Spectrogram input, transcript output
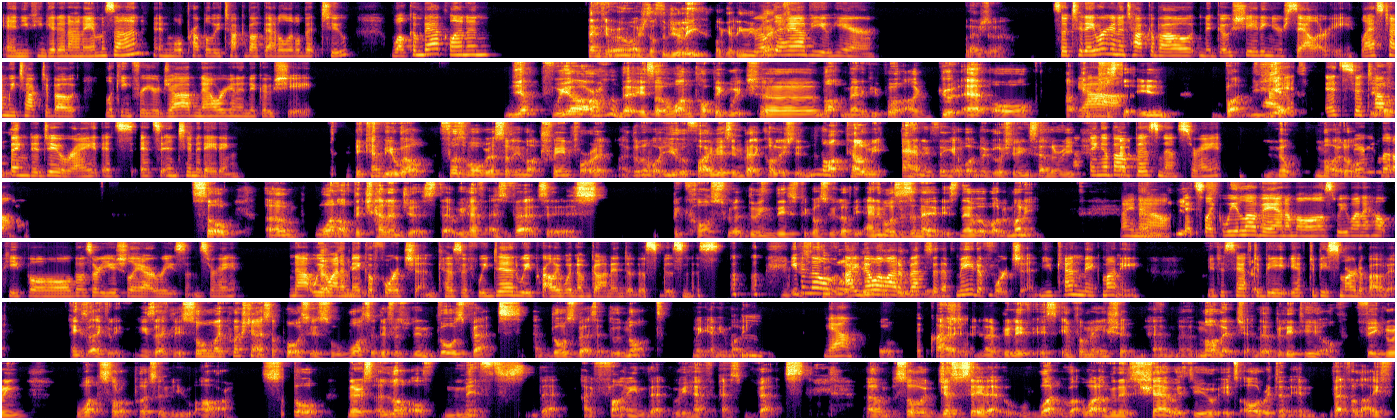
and you can get it on Amazon. And we'll probably talk about that a little bit too. Welcome back, Lennon. Thank you very much, Dr. Julie, for getting me Thrilled back. to have you here. Pleasure. So today we're going to talk about negotiating your salary. Last time we talked about looking for your job. Now we're going to negotiate. Yep, we are. That is a one topic which uh, not many people are good at or Yeah. interested in, but Yeah, yet it's it's a tough always thing to do, right? It's it's intimidating. it can be. Well, first of all, we're certainly not trained for it. I don't know about you. Five years in vet college did not tell me anything about negotiating salary. Nothing And about business, right? nope, not at all. Very little. So, um, one of the challenges that we have as vets is because we are doing this because we love the animals, isn't it? It's never about the money. I know. yet, It's like we love animals, we want to help people. Those are usually our reasons, right? Not we want to make a fortune, because if we did, we probably wouldn't have gone into this business. Even though I know a lot of vets that have made a fortune, you can make money. You just have Yeah. to be you have to be smart about it. Exactly, exactly. So my question, I suppose, is what's the difference between those vets and those vets that do not make any money? Mm, yeah, So good I question. and I believe it's information and uh, knowledge and the ability of figuring what sort of person you are. So there is a lot of myths that I find that we have as vets. Um, so just to say that what what, what I'm going to share with you, it's all written in Vet for Life,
